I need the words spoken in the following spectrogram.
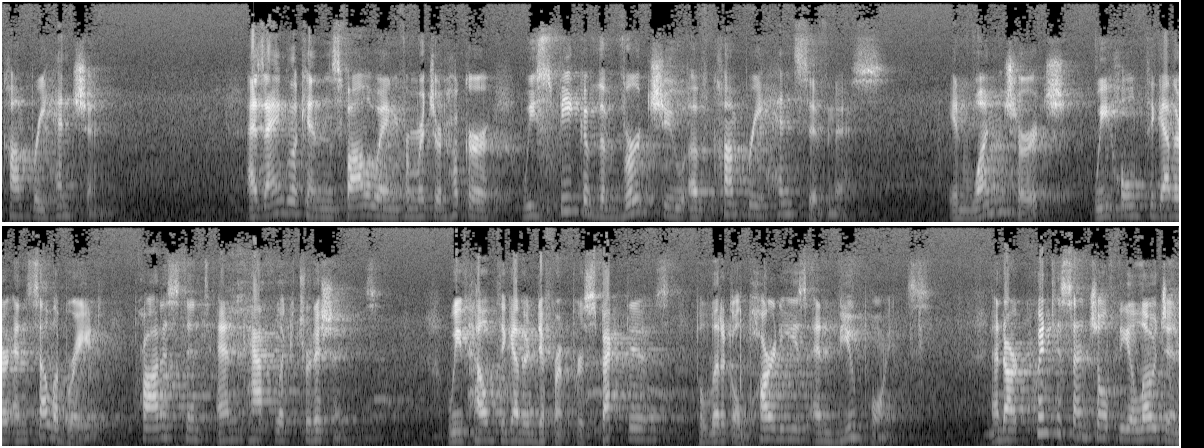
comprehension. As Anglicans following from Richard Hooker, we speak of the virtue of comprehensiveness. In one church, we hold together and celebrate Protestant and Catholic traditions. We've held together different perspectives, political parties, and viewpoints. And our quintessential theologian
